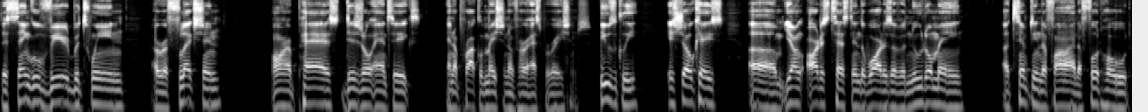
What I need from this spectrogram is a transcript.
The single veered between a reflection on her past digital antics and a proclamation of her aspirations. Musically, it showcased um, young artists testing the waters of a new domain, attempting to find a foothold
